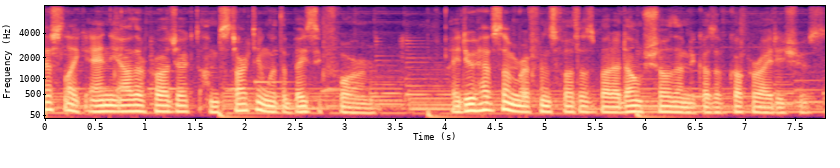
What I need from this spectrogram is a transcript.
Just like any other project, I'm starting with the basic form. I do have some reference photos, but I don't show them because of copyright issues.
